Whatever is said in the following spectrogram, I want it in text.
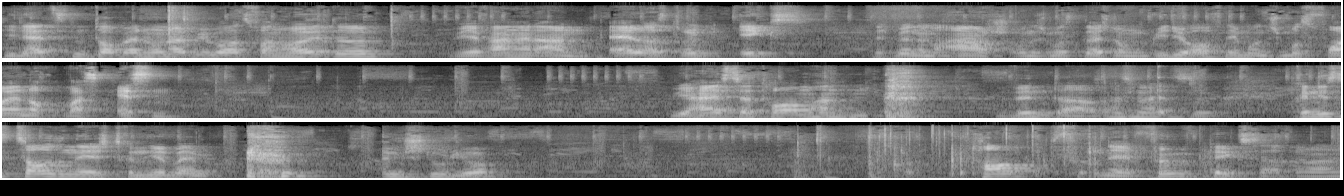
Die letzten Top 100 Rewards von heute. Wir fangen an. Eldos, drück X. Ich bin im Arsch und ich muss gleich noch ein Video aufnehmen und ich muss vorher noch was essen. Wie heißt der Tormann? Winter, was meinst du? Trainierst du zu Hause? Nee, ich trainiere beim im Studio. Top, ne, 5 Picks hat man.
